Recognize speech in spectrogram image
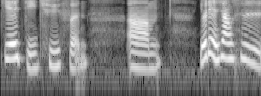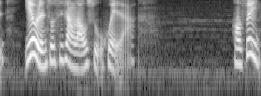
阶级区分，嗯，有点像是，也有人说是像老鼠会啦。好，所以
